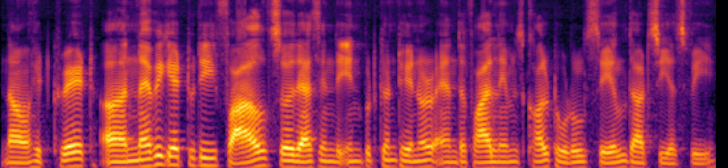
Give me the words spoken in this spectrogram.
now hit create. Uh, navigate to the file. So that's in the input container and the file name is called total sale.csv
